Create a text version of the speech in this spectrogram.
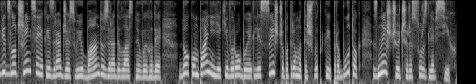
Від злочинця, який зраджує свою банду заради власної вигоди, до компаній, які виробують ліси, щоб отримати швидкий прибуток, знищуючи ресурс для всіх.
